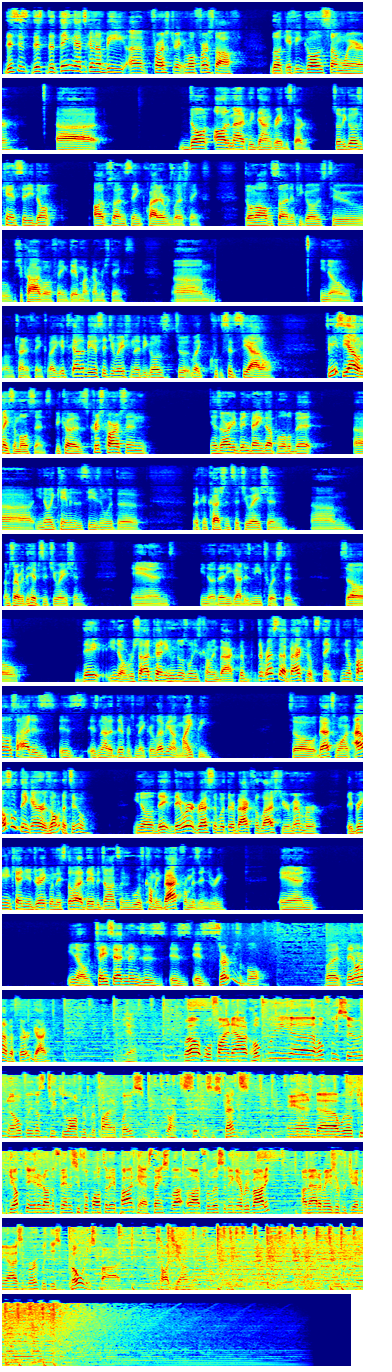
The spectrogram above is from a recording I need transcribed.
this is this the thing that's going to be uh, frustrating. Well, first off, look, if he goes somewhere, uh, don't automatically downgrade the starter. So if he goes to Kansas City, don't all of a sudden think Clyde Edwards-Helaire stinks. Don't all of a sudden, if he goes to Chicago, think Dave Montgomery stinks. Um, you know, I'm trying to think. Like, it's got to be a situation that if he goes to like Seattle. To me, Seattle makes the most sense because Chris Carson has already been banged up a little bit. Uh, you know, he came into the season with the the concussion situation. Um, I'm sorry, with the hip situation, and you know, then he got his knee twisted. So they, you know, Rashaad Penny, who knows when he's coming back. The, the rest of that backfield stinks. You know, Carlos Hyde is is is not a difference maker. Le'Veon might be. So that's one. I also think Arizona too. You know, they they were aggressive with their backfield last year. Remember, they bring in Kenyan Drake when they still had David Johnson, who was coming back from his injury, and you know Chase Edmonds is is is serviceable, but they don't have a third guy. Yeah. Well, we'll find out. Hopefully, uh, hopefully soon. Hopefully, it doesn't take too long for him to find a place. We don't have to sit in suspense. And uh, we'll keep you updated on the Fantasy Football Today podcast. Thanks a lot, a lot for listening, everybody. I'm Adam Aizer for Jamey Eisenberg with this bonus pod. Talk to you on Wednesday.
